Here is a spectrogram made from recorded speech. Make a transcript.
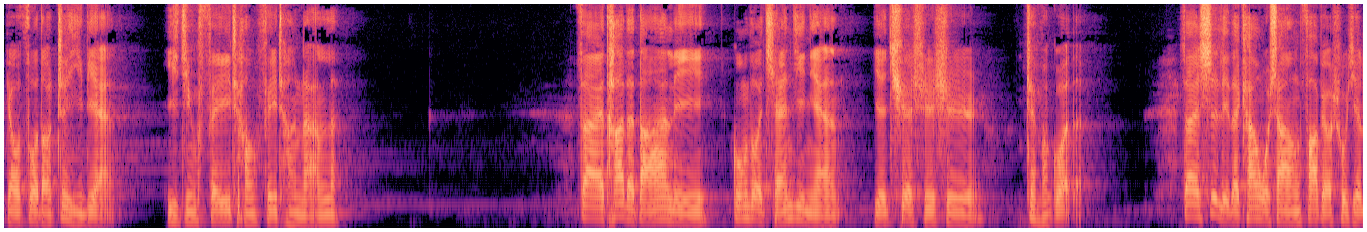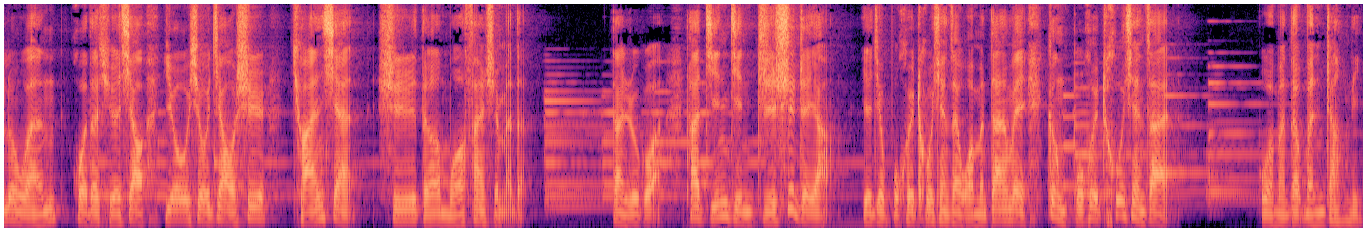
要做到这一点，已经非常非常难了。在他的档案里，工作前几年也确实是这么过的，在市里的刊物上发表数学论文，获得学校优秀教师、全县师德模范什么的。但如果他仅仅只是这样，也就不会出现在我们单位，更不会出现在我们的文章里。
